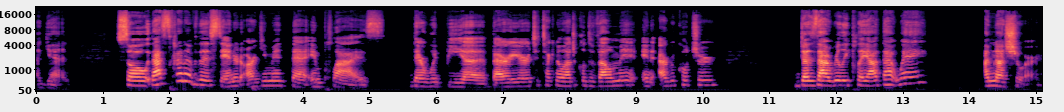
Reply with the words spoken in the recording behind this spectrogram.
again so that's kind of the standard argument that implies there would be a barrier to technological development in agriculture. Does that really play out that way? I'm not sure.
